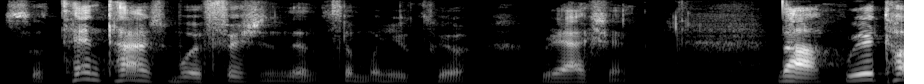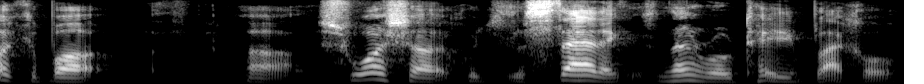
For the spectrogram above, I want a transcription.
So 10 times more efficient than thermonuclear reaction. Now, we're talking about uh, Schwarzschild, which is a static, non-rotating black hole.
